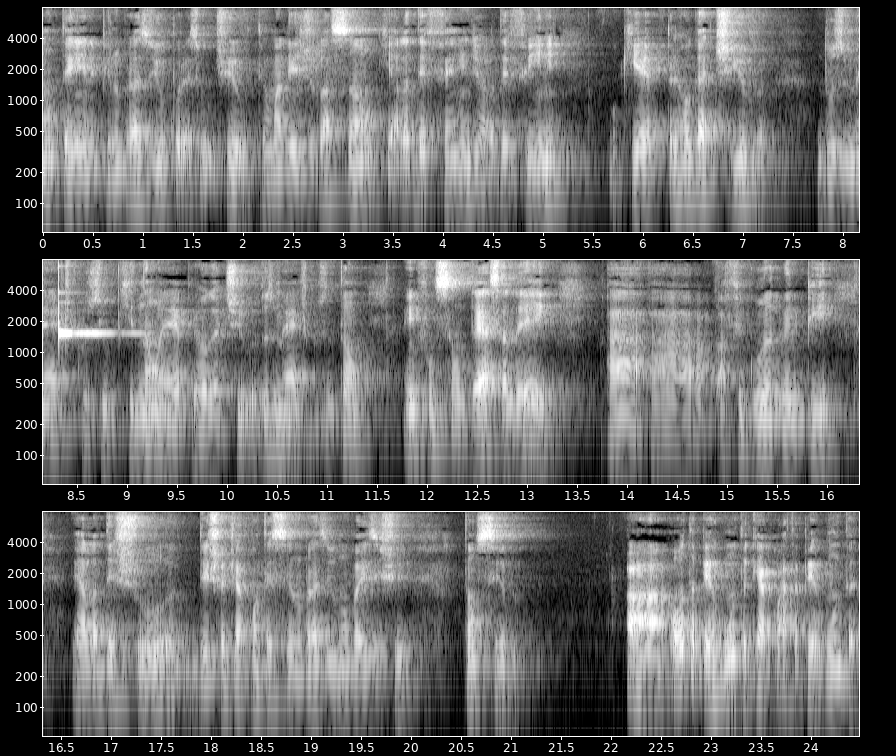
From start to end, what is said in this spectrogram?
não tem NP no Brasil por esse motivo. Tem uma legislação que ela defende, ela define o que é prerrogativa dos médicos e o que não é prerrogativa dos médicos. Então, em função dessa lei, a, a, a figura do NP ela deixou, deixa de acontecer no Brasil, não vai existir tão cedo. A outra pergunta, que é a quarta pergunta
